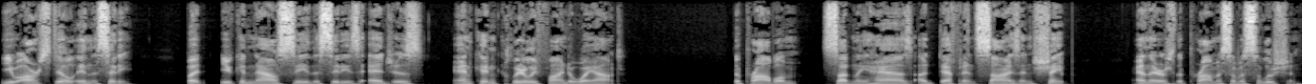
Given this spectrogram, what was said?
You are still in the city, but you can now see the city's edges and can clearly find a way out. The problem suddenly has a definite size and shape, and there's the promise of a solution.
